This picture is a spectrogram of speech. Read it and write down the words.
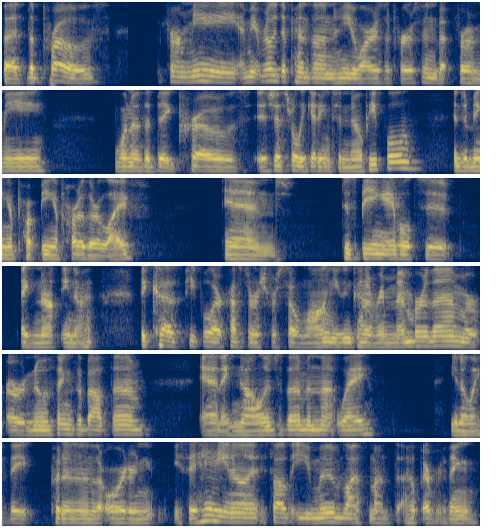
But the pros, for me, I mean, it really depends on who you are as a person, but for me, one of the big pros is just really getting to know people and to being a being a part of their life, and just being able to ignore, you know, because people are customers for so long, you can kind of remember them or, or know things about them, and acknowledge them in that way. You know, like they put in another order and you say, hey, you know, I saw that you moved last month. I hope everything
